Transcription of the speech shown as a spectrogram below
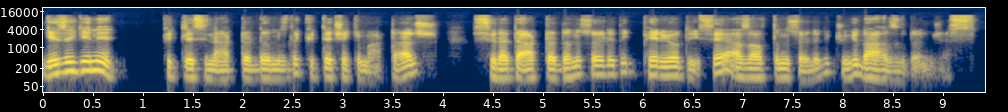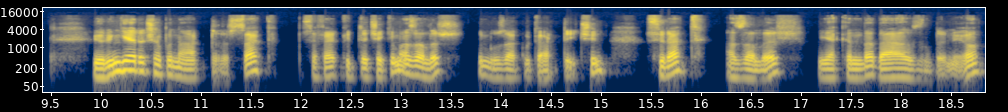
Gezegeni kütlesini arttırdığımızda kütle çekimi artar. Sürati arttırdığını söyledik. Periyodu ise azalttığını söyledik. Çünkü daha hızlı döneceğiz. Yörünge yarıçapını arttırırsak bu sefer kütle çekim azalır. Mi? Uzaklık arttığı için. Sürat azalır. Yakında daha hızlı dönüyor.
